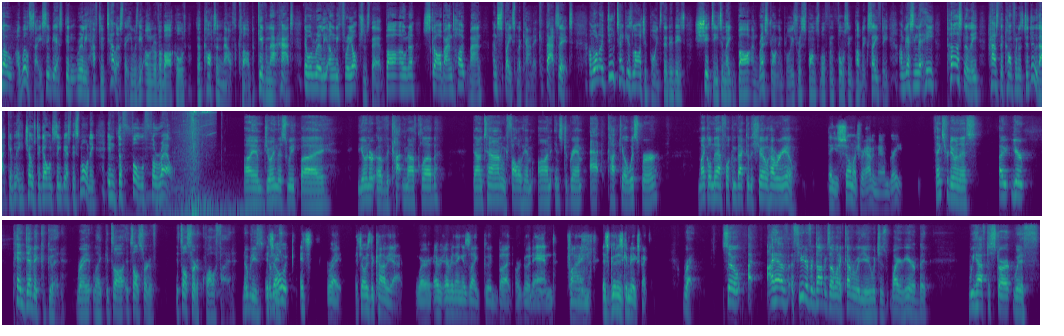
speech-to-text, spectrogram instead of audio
Although I will say, CBS didn't really have to tell us that he was the owner of a bar called the Cottonmouth Club. Given that hat, there were really only three options there bar owner, ska band hype man, and space mechanic. That's it. And while I do take his larger point that it is shitty to make bar and restaurant employees responsible for enforcing public safety, I'm guessing that he personally has the confidence to do that, given that he chose to go on CBS this morning in the full Pharrell. I am joined this week by the owner of the Cottonmouth Club, downtown. We follow him on Instagram at Cocktail Whisperer. Michael Neff, welcome back to the show. How are you? Thank you so much for having me. I'm great. Thanks for doing this. Uh, you're pandemic good, right? Like it's all it's all sort of it's all sort of qualified. Nobody's it's nobody's... always it's right. It's always the caveat where every, everything is like good but or good and fine as good as can be expected. Right. So I, I have a few different topics I want to cover with you, which is why you're here. But we have to start with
